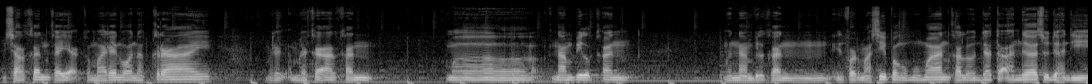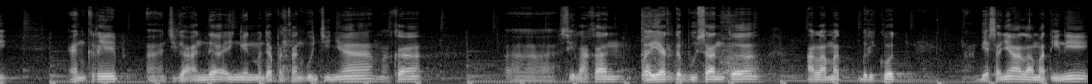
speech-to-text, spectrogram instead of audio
Misalkan kayak kemarin WannaCry, mereka, akan menampilkan menampilkan informasi pengumuman kalau data Anda sudah di encrypt. Uh, jika Anda ingin mendapatkan kuncinya, maka uh, silakan bayar tebusan ke alamat berikut. Nah, biasanya alamat ini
